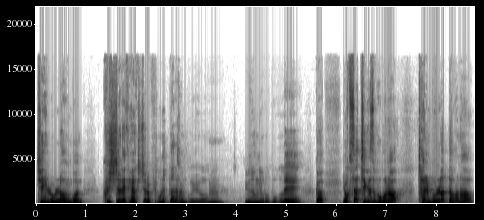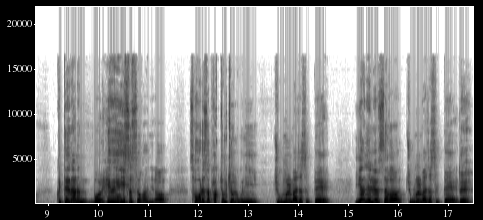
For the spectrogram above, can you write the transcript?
제일 놀라운 건 그 시절에 대학 시절을 보냈다라는 거예요. 음. 윤석열 후보가. 네. 그러니까 역사책에서 보거나 잘 몰랐다거나 그때 나는 뭐 해외에 있었어가 아니라 서울에서 박종철 군이 죽음을 맞았을 때 이한열 열사가 죽음을 맞았을 때 네.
